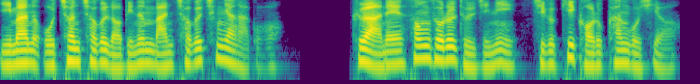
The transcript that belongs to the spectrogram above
2만 5천 척을 너비는 만 척을 측량하고 그 안에 성소를 둘지니 지극히 거룩한 곳이요.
